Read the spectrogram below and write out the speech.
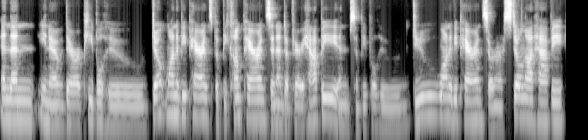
And then, you know, there are people who don't want to be parents but become parents and end up very happy, and some people who do want to be parents and are still not happy.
